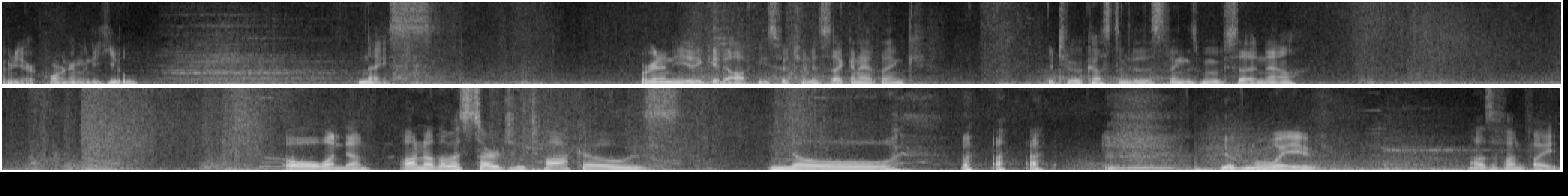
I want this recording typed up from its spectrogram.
I mean, you're cornering when you heal. Nice. We're gonna need to get off me switch in a second, I think. We're too accustomed to this thing's moveset now. Oh, one down. Oh no, that was Sergeant Tacos! No! Give him a wave. That was a fun fight.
